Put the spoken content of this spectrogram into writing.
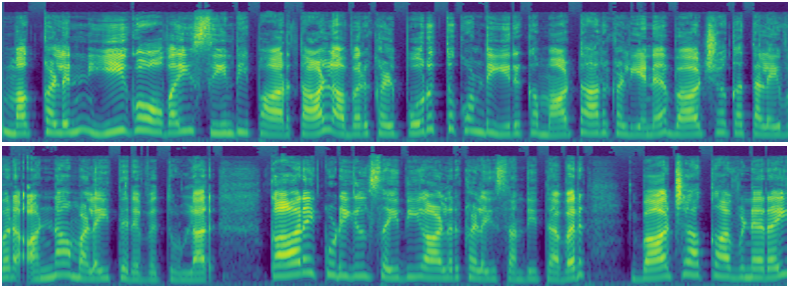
மக்களின் ஈகோவை சீண்டி பார்த்தால் அவர்கள் பொறுத்துக் கொண்டு இருக்க மாட்டார்கள் என பாஜக தலைவர் அண்ணாமலை தெரிவித்துள்ளார். காரைக்குடியில் செய்தியாளர்களை சந்தித்த அவர் பாஜகவினரை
